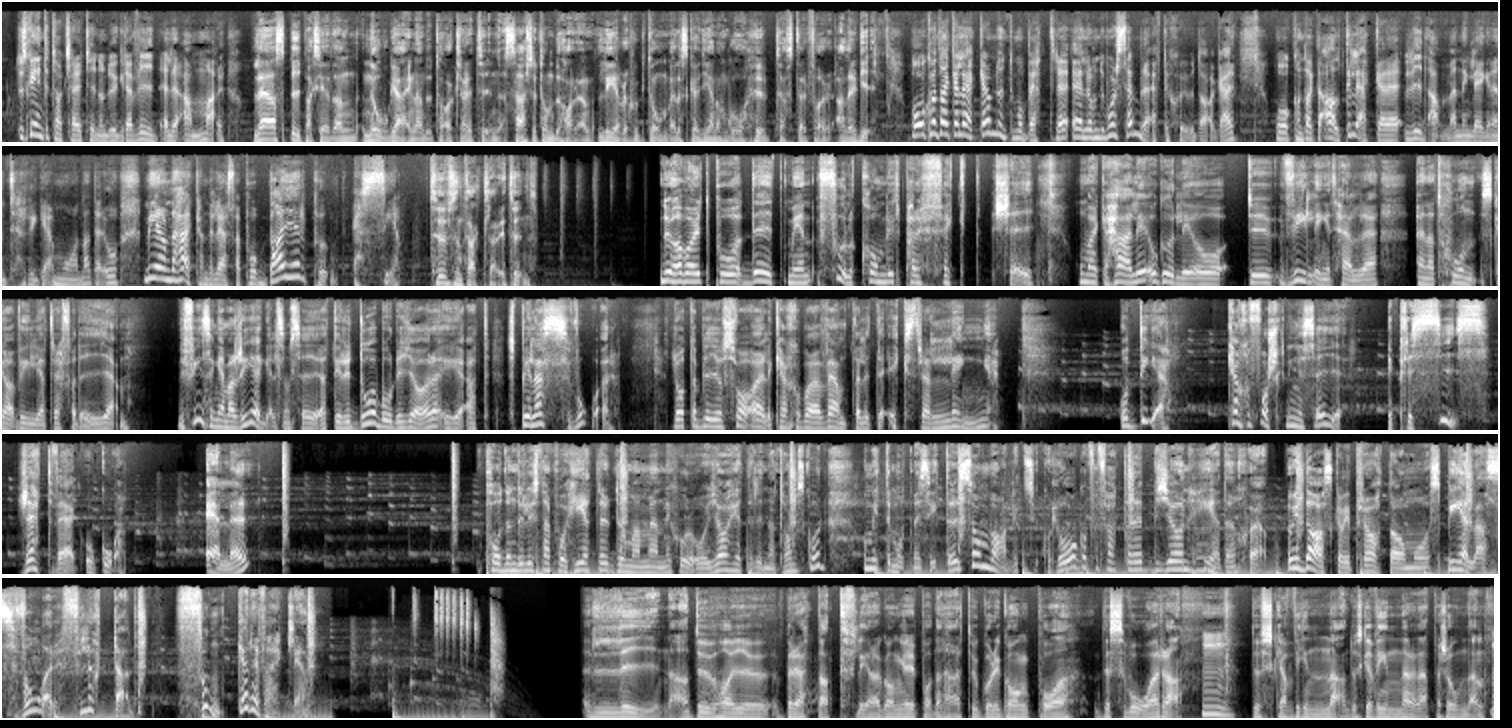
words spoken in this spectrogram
Du ska inte ta Clarityn om du är gravid eller ammar. Läs bipacksedeln noga innan du tar Claritin, särskilt om du har en leversjukdom eller ska genomgå hudtester för allergi. Och kontakta läkare om du inte mår bättre eller om du mår sämre efter sju dagar. Och kontakta alltid läkare vid användning längre än tre månader. Och mer om det här kan du läsa på bayer.se. Tusen tack Claritin. Du har varit på dejt med en fullkomligt perfekt tjej. Hon verkar härlig och gullig och du vill inget hellre än att hon ska vilja träffa dig igen. Det finns en gammal regel som säger att det du då borde göra är att spela svår. Låta bli att svara eller kanske bara vänta lite extra länge. Och det, kanske forskningen säger, är precis rätt väg att gå. Eller? Podden du lyssnar på heter Dumma människor och jag heter Lina Thomsgård och mitt emot mig sitter som vanligt psykolog och författare Björn Hedensjö. Och idag ska vi prata om att spela svårflörtad. Funkar det verkligen? Lina, du har ju berättat flera gånger i podden här att du går igång på det svåra. Du ska vinna, du ska vinna den här personen.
